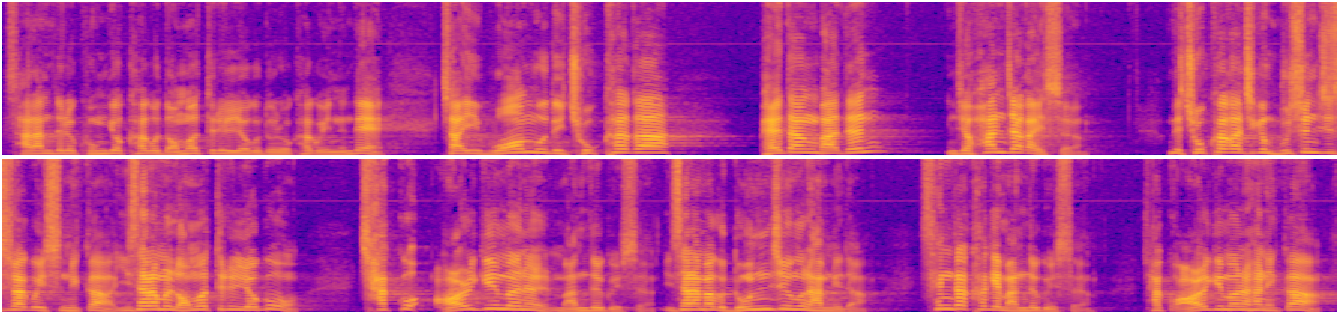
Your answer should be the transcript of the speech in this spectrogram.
사람들을 공격하고 넘어뜨리려고 노력하고 있는데 자, 이 웜우드 조카가 배당받은 이제 환자가 있어요. 근데 조카가 지금 무슨 짓을 하고 있습니까? 이 사람을 넘어뜨리려고 자꾸 argument을 만들고 있어요. 이 사람하고 논증을 합니다. 생각하게 만들고 있어요. 자꾸 argument을 하니까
